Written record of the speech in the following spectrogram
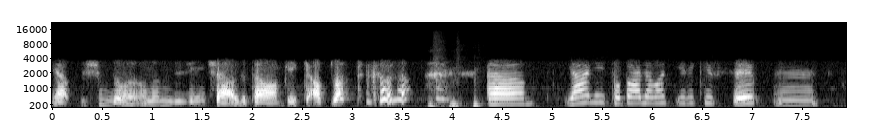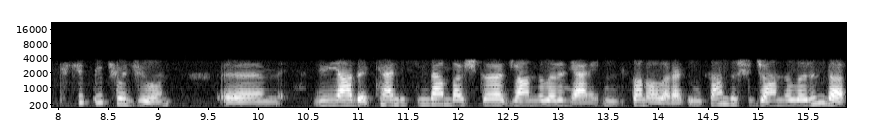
yapmışım da onun müziğini çaldı. Tamam peki atlattık onu. ee, yani toparlamak gerekirse ıı, küçük bir çocuğun ıı, dünyada kendisinden başka canlıların yani insan olarak insan dışı canlıların da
